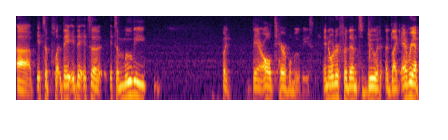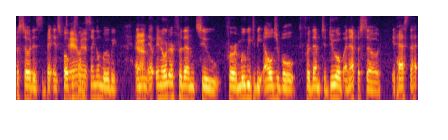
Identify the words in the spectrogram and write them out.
uh, it's a pl- they, they it's a it's a movie, they're all terrible movies. In order for them to do it, like every episode is is focused Damn on a single movie, and Yeah. in, in order for them to for a movie to be eligible for them to do an episode, it has to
